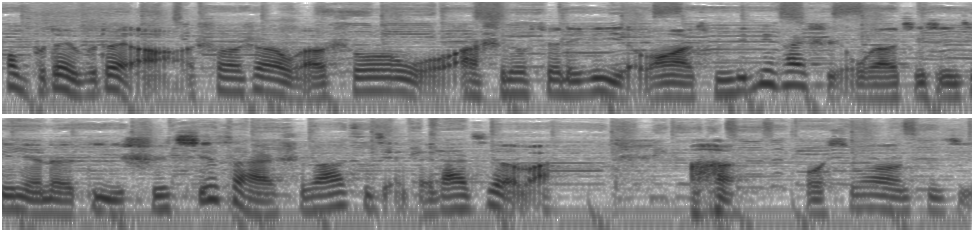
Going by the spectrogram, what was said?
哦，不对不对啊！说到这儿，我要说我二十六岁的一个野王啊，从明天开始我要进行今年的第十七次还是十八次减肥大计了吧？啊，我希望自己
